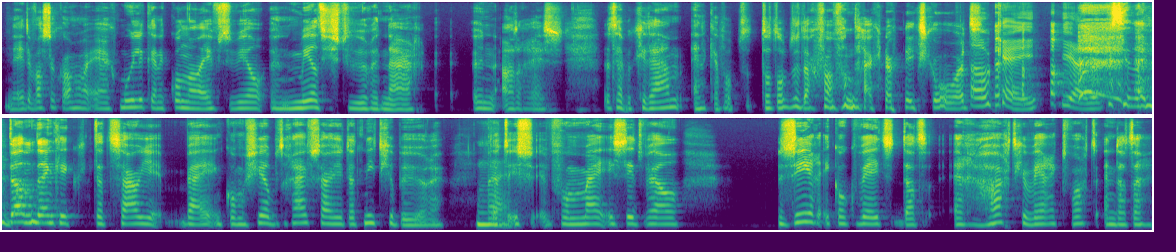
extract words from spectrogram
nee, dat was ook allemaal erg moeilijk. En ik kon dan eventueel een mailtje sturen naar een adres. Dat heb ik gedaan en ik heb op, tot op de dag van vandaag nog niks gehoord. Oké, okay. ja. Dat is en dan denk ik, dat zou je bij een commercieel bedrijf zou je dat niet gebeuren. Nee. Dat is, voor mij is dit wel zeer ik ook weet dat er hard gewerkt wordt en dat er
